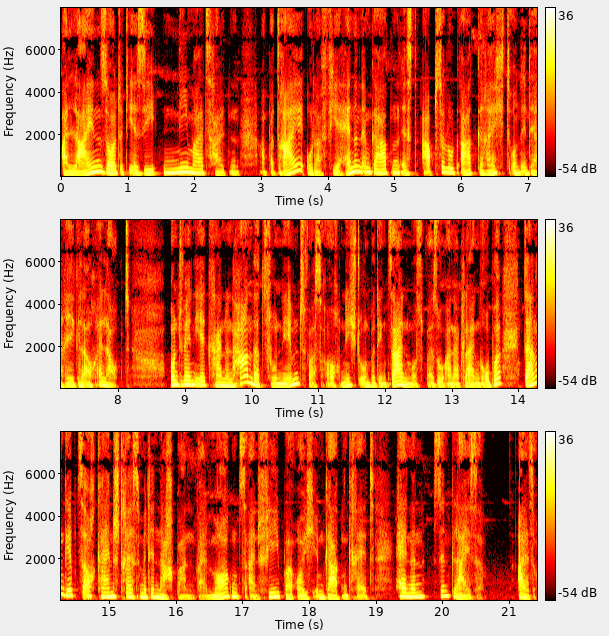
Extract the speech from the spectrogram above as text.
Allein solltet ihr sie niemals halten. Aber drei oder vier Hennen im Garten ist absolut artgerecht und in der Regel auch erlaubt. Und wenn ihr keinen Hahn dazu nehmt, was auch nicht unbedingt sein muss bei so einer kleinen Gruppe, dann gibt's auch keinen Stress mit den Nachbarn, weil morgens ein Vieh bei euch im Garten kräht. Hennen sind leise. Also,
